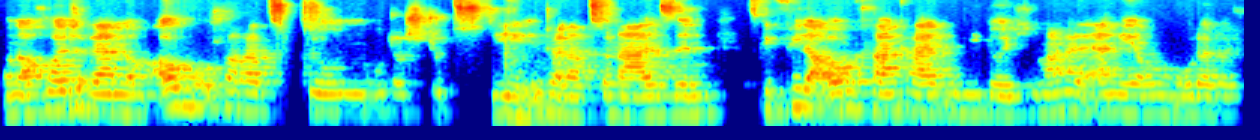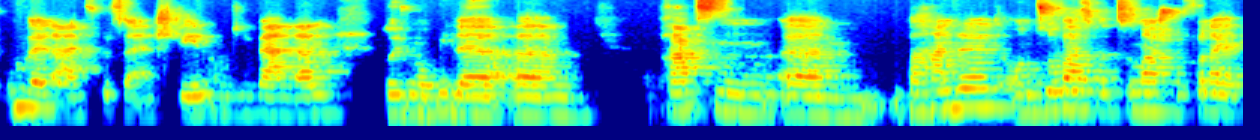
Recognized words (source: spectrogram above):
Und auch heute werden noch Augenoperationen unterstützt, die mhm. international sind. Es gibt viele Augenkrankheiten, die durch Mangelernährung oder durch Umwelteinflüsse entstehen und die werden dann durch mobile ähm, Praxen ähm, behandelt. Und sowas wird zum Beispiel von einer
